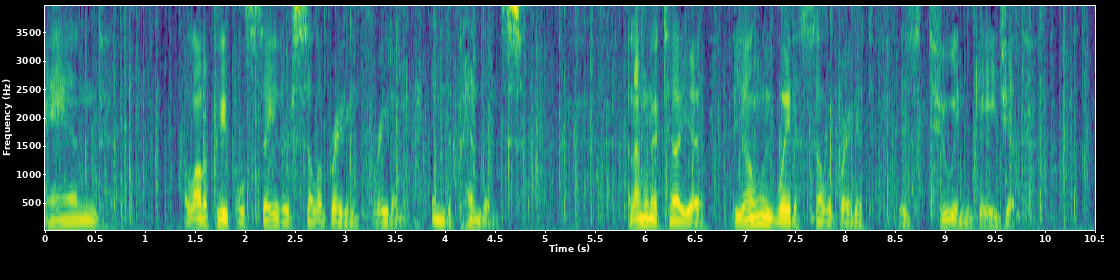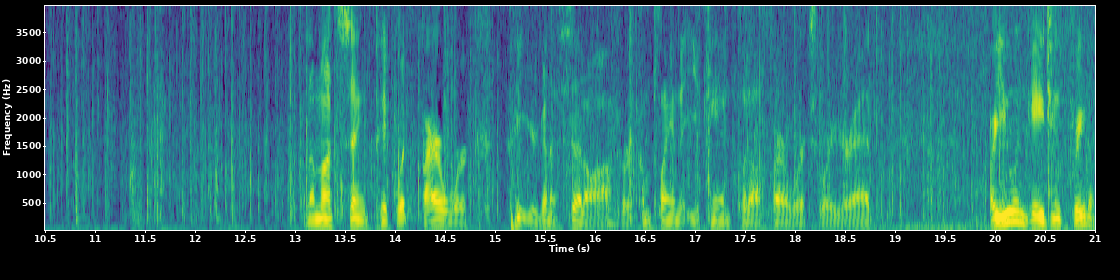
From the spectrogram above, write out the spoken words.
And a lot of people say they're celebrating freedom, independence. And I'm going to tell you the only way to celebrate it is to engage it. And I'm not saying pick what firework you're going to set off or complain that you can't put off fireworks where you're at. Are you engaging freedom?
